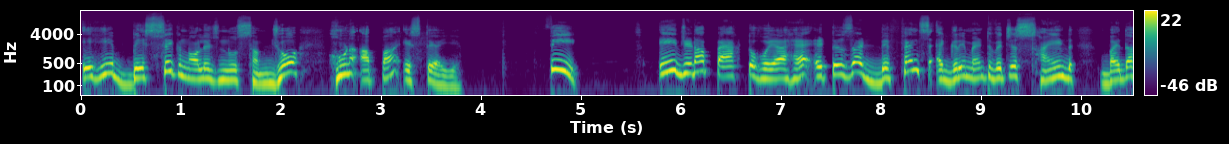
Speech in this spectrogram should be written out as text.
ਇਹ ਬੇਸਿਕ ਨੌਲੇਜ ਨੂੰ ਸਮਝੋ, ਹੁਣ ਆਪਾਂ ਇਸ ਤੇ ਆਈਏ। ਸੀ ਇਹ ਜਿਹੜਾ ਪੈਕਟ ਹੋਇਆ ਹੈ it is a defence agreement which is signed by the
